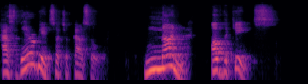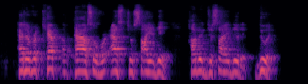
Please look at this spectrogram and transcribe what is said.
has there been such a Passover. None of the kings had ever kept a Passover as Josiah did. How did Josiah do it? Do it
